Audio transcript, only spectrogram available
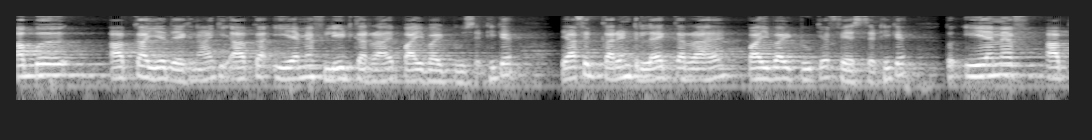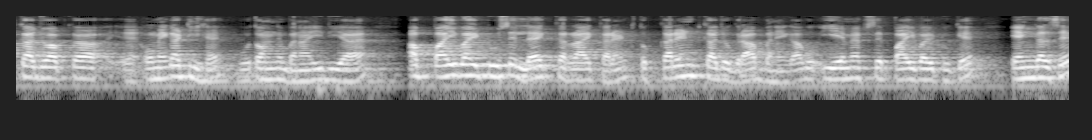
अब आपका ये देखना है कि आपका ईएमएफ e लीड कर रहा है पाई बाई टू से, ठीक है? या फिर करंट लैग कर रहा है पाई बाई टू के फेस से, ठीक है? तो ई एम एफ़ आपका जो आपका ओमेगा टी है, वो तो हमने बना ही दिया है। अब पाई बाई टू से लैग कर रहा है करंट तो करंट का जो ग्राफ बनेगा वो ई एम एफ़ से पाई बाई टू के एंगल से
